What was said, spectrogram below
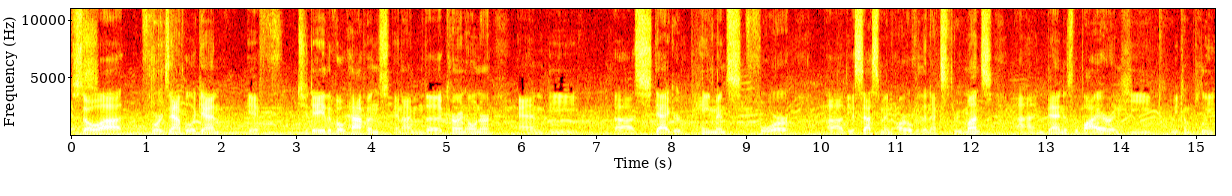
Yes. So, uh, for example, again, if today the vote happens and I'm the current owner and the uh, staggered payments for uh, the assessment are over the next three months, and Ben is the buyer and he we complete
